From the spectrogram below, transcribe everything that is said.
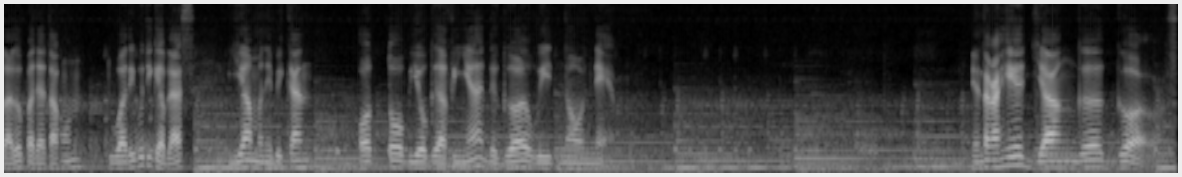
Lalu pada tahun 2013, ia menerbitkan autobiografinya The Girl with No Name. Yang terakhir, Jungle Girls.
